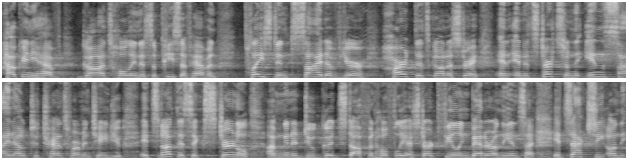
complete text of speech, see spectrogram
How can you have God's holiness, a piece of heaven, placed inside of your heart that's gone astray? And, and it starts from the inside out to transform and change you. It's not this external, I'm going to do good stuff and hopefully I start feeling better on the inside. It's actually on the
